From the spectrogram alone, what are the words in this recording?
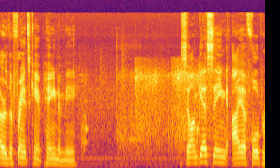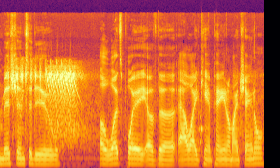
Or the France campaign to me. So I'm guessing I have full permission to do a let's play of the Allied campaign on my channel.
